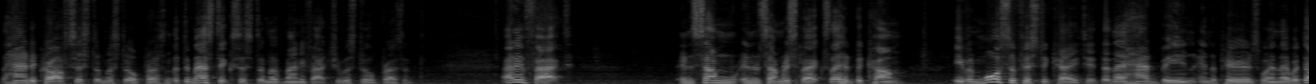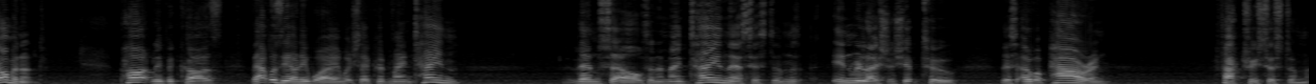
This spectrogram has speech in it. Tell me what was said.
The handicraft system was still present. The domestic system of manufacture was still present. And in fact, in some, in some respects, they had become even more sophisticated than they had been in the periods when they were dominant, partly because that was the only way in which they could maintain themselves and maintain their systems in relationship to this overpowering factory system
